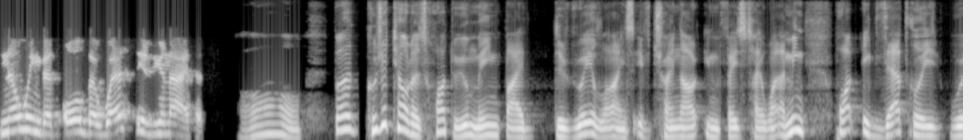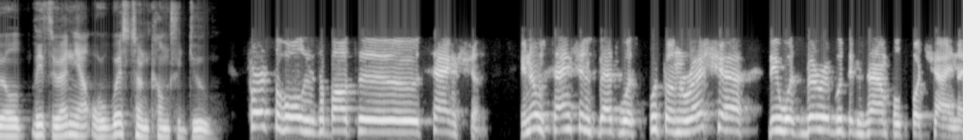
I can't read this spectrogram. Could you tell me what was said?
knowing that all the West is united. Oh, but could you tell us what do you mean by the rail lines if China invades Taiwan? I mean, what exactly will Lithuania or Western country do? First of all, it's about uh, sanctions. You know, sanctions that was put on Russia, they was very good example for China.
